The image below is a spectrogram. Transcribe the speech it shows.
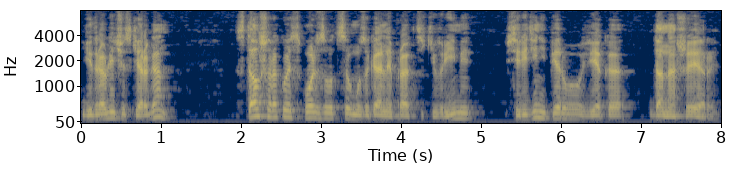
Гидравлический орган стал широко использоваться в музыкальной практике в Риме в середине первого века до нашей эры.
